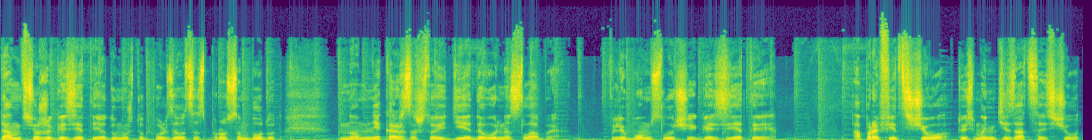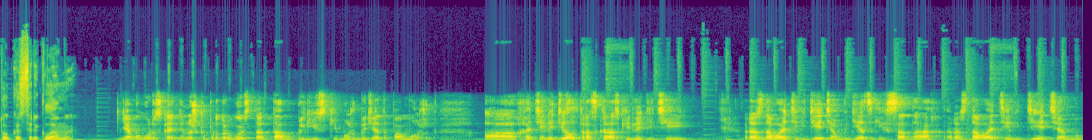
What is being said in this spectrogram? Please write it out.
там все же газеты, я думаю, что пользоваться спросом будут. Но мне кажется, что идея довольно слабая. В любом случае, газеты... А профит с чего? То есть монетизация с чего? Только с рекламы? Я могу рассказать немножко про другой стартап, близкий, может быть это поможет. А, хотели делать раскраски для детей, раздавать их детям в детских садах, раздавать их детям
